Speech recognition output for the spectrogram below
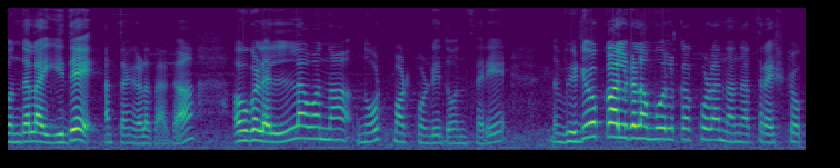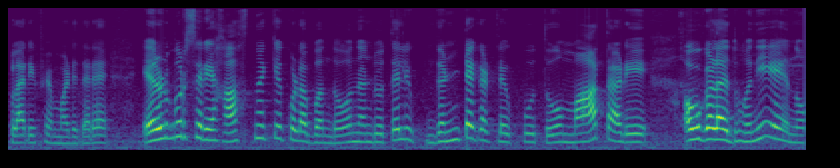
ಗೊಂದಲ ಇದೆ ಅಂತ ಹೇಳಿದಾಗ, ಅವುಗಳೆಲ್ಲವನ್ನು ನೋಟ್ ಮಾಡ್ಕೊಂಡಿದ್ದು ಒಂದು ಸರಿ ವಿಡಿಯೋ ಕಾಲ್ಗಳ ಮೂಲಕ ಕೂಡ ನನ್ನ ಹತ್ರ ಎಷ್ಟೋ ಕ್ಲಾರಿಫೈ ಮಾಡಿದ್ದಾರೆ. ಎರಡು ಮೂರು ಸರಿ ಹಾಸನಕ್ಕೆ ಕೂಡ ಬಂದು ನನ್ನ ಜೊತೇಲಿ ಗಂಟೆಗಟ್ಟಲೆ ಕೂತು ಮಾತಾಡಿ ಅವುಗಳ ಧ್ವನಿ ಏನು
